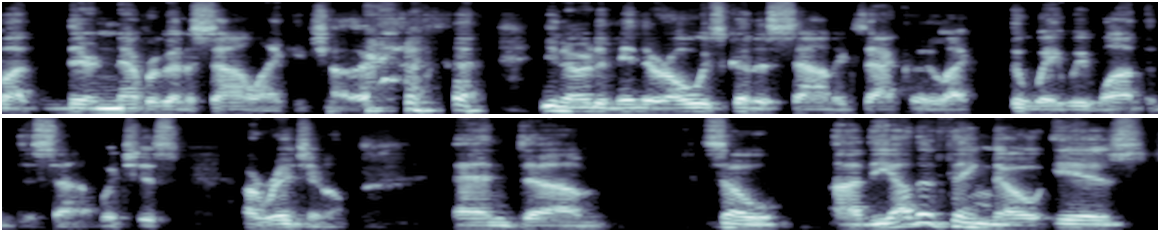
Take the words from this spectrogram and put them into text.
but they're never going to sound like each other. you know what I mean? They're always going to sound exactly like the way we want them to sound, which is original. And um, so uh, the other thing, though, is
